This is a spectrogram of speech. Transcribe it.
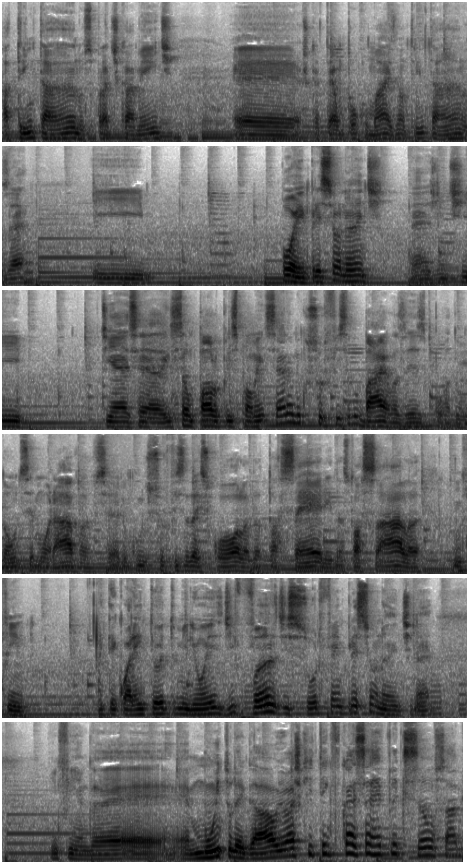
há 30 anos praticamente, é, acho que até um pouco mais, não, 30 anos, é. E, pô, é impressionante, né? A gente tinha em São Paulo principalmente, você era o único surfista do bairro, às vezes, porra, de onde você morava, você era o único surfista da escola, da tua série, da tua sala, enfim. E ter 48 milhões de fãs de surf é impressionante, né? Enfim, é, é muito legal e eu acho que tem que ficar essa reflexão, sabe?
